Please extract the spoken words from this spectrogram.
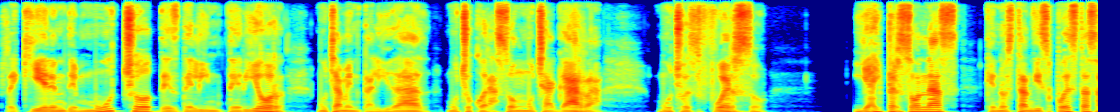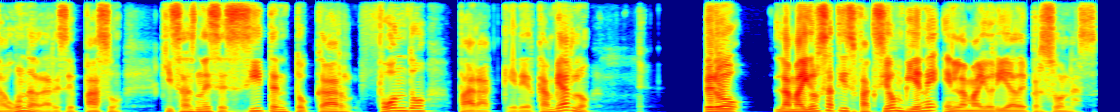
Requieren de mucho desde el interior, mucha mentalidad, mucho corazón, mucha garra, mucho esfuerzo. Y hay personas que no están dispuestas aún a dar ese paso. Quizás necesiten tocar fondo para querer cambiarlo. Pero la mayor satisfacción viene en la mayoría de personas.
